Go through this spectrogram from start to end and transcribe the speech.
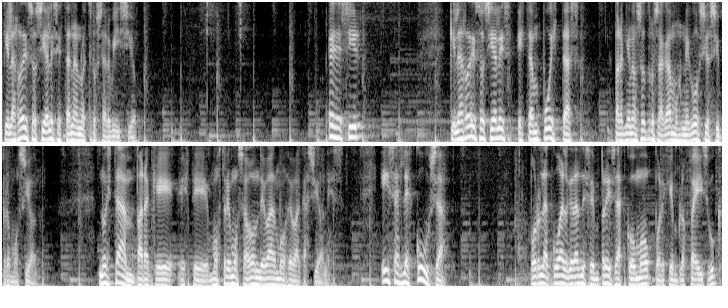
que las redes sociales están a nuestro servicio. Es decir, que las redes sociales están puestas para que nosotros hagamos negocios y promoción. No están para que este, mostremos a dónde vamos de vacaciones. Esa es la excusa por la cual grandes empresas como, por ejemplo, Facebook,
